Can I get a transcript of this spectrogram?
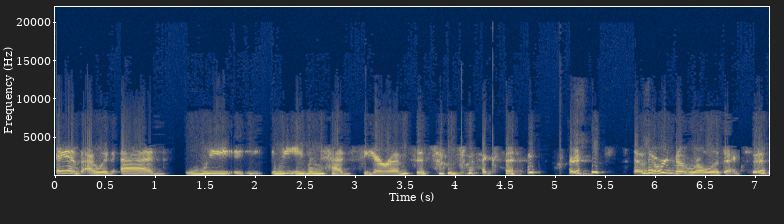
And I would add, we we even had CRM systems back then. there were no Rolodexes.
